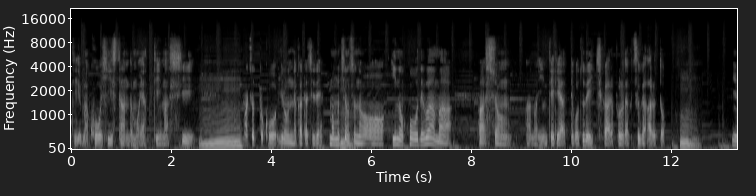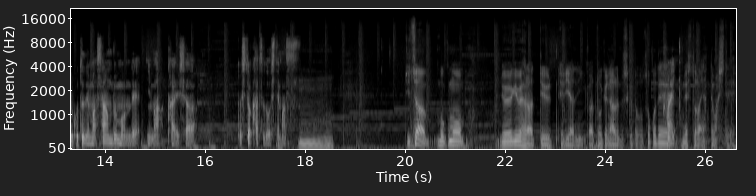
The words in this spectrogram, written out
ていう、まあ、コーヒースタンドもやっていますし、うん。まあ、ちょっとこう、いろんな形で、まあ、もちろんその、イの方では、まあ、ファッション、あの、インテリアってことで、一瓦プロダクツがあるとうん。いうことで、まあ、3部門で今、会社としては活動してます。うん。実は僕も、代々木上原っていうエリアにが東京にあるんですけど、そこではいレストランやってまして、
